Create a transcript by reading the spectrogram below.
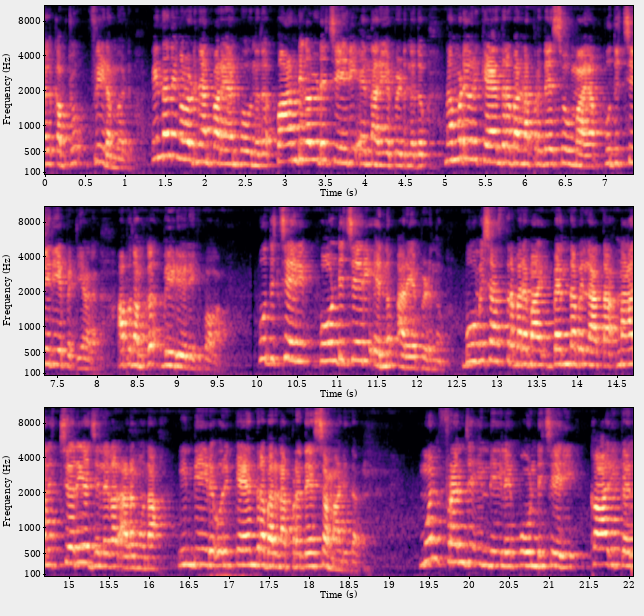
വെൽക്കം ടു ഫ്രീഡം വേൾഡ് ഇന്ന് നിങ്ങളോട് ഞാൻ പറയാൻ പോകുന്നത് പാണ്ഡികളുടെ ചേരി എന്നറിയപ്പെടുന്നതും നമ്മുടെ ഒരു കേന്ദ്രഭരണ പ്രദേശവുമായ പുതുച്ചേരിയെ പറ്റിയാണ്. അപ്പൊ നമുക്ക് വീഡിയോയിലേക്ക് പോകാം. പുതുച്ചേരി പോണ്ടിച്ചേരി എന്നും അറിയപ്പെടുന്നു. ഭൂമിശാസ്ത്രപരമായി ബന്ധമില്ലാത്ത നാല് ചെറിയ ജില്ലകൾ അടങ്ങുന്ന ഇന്ത്യയുടെ ഒരു കേന്ദ്രഭരണ പ്രദേശമാണിത്. മുൻ ഫ്രഞ്ച് ഇന്ത്യയിലെ പോണ്ടിച്ചേരി കാരിക്കൽ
